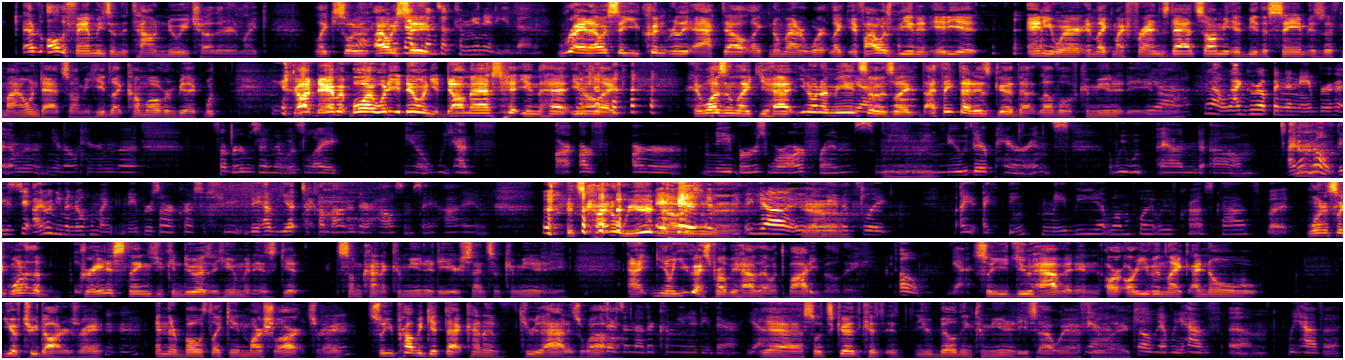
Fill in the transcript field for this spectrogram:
all the families in the town knew each other, and like like so Yeah, I always say sense of community then. right. I always say you couldn't really act out like no matter where. Like if I was being an idiot. Anywhere and like my friend's dad saw me, it'd be the same as if my own dad saw me. He'd like come over and be like, "What God damn it, boy, what are you doing, you dumbass? Hit you in the head. You know, like it wasn't like you had, you know what I mean? so Yeah, it's yeah. like I think that is good that level of community. You yeah. know, Yeah. I grew up in a neighborhood. I mean, you know, here in the suburbs, and it was like, you know, we had our our, our neighbors were our friends. We we Mm-hmm. knew their parents. We would and um, I don't Yeah. know. These I don't even know who my neighbors are across the street. They have yet to come out of their house and say hi. And It's kind of weird now, isn't It's- it? Yeah, I- I mean, it's like, I, I think maybe at one point we've crossed paths, but When it's like one of the greatest things you can do as a human is get some kind of community or sense of community. And I, you know, you guys probably have that with bodybuilding. oh, yeah. So you do have it and or, or even like, I know you have two daughters, right? Mm-hmm. And they're both like in martial arts, right? So you probably get that kind of through that as well. There's another community there. Yeah. Yeah, so it's good because it, you're building communities that way. I feel Yeah. like. Oh, yeah. We have um, we have a,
